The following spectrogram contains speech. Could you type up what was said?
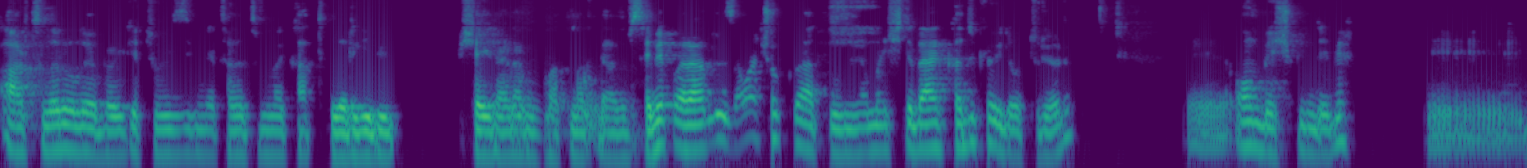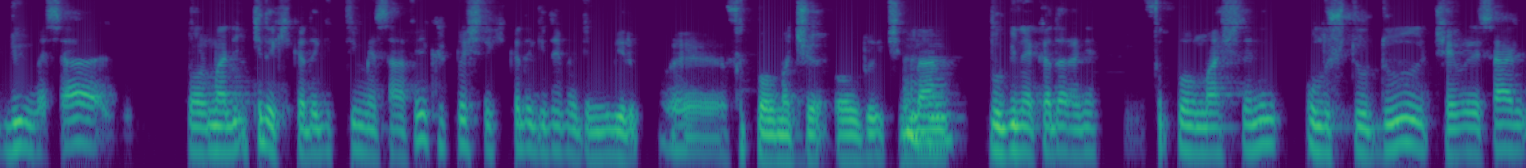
artıları oluyor bölge turizmine, tanıtımına katkıları gibi şeylerden bakmak lazım. Sebep arandığı zaman çok rahat bulunuyor ama işte ben Kadıköy'de oturuyorum. E, 15 günde bir e, dün mesela normalde 2 dakikada gittiğim mesafeyi 45 dakikada gidemedim bir e, futbol maçı olduğu için. Hı hı. Ben bugüne kadar hani futbol maçlarının oluşturduğu çevresel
